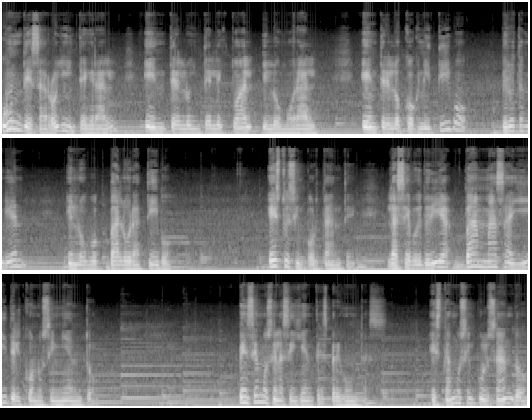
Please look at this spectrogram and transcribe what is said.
un desarrollo integral entre lo intelectual y lo moral, entre lo cognitivo, pero también en lo valorativo. Esto es importante. La sabiduría va más allí del conocimiento. Pensemos en las siguientes preguntas. ¿Estamos impulsando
